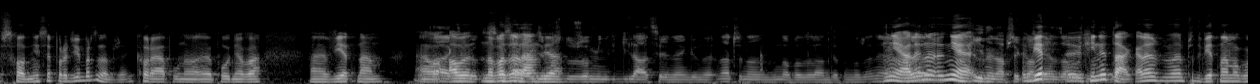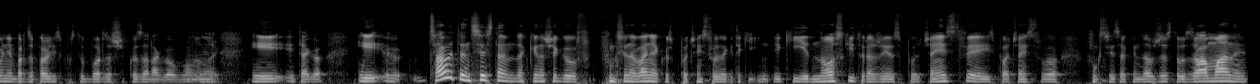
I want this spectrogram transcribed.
wschodnie sobie poradziły bardzo dobrze. Korea Półno- Południowa, Wietnam, No a, tak, a Nowa Zelandia. Masz dużą inwigilację, nie? Znaczy, no, Nowa Zelandia to może nie. Nie, ale no, nie. Chiny na przykład. Wiet- nie? Chiny tak, ale na przykład Wietnam ogólnie bardzo poradził sposób bardzo szybko zareagował, No tak. I, I tego. I y, cały ten system takiego naszego funkcjonowania jako społeczeństwo, takiej taki, takiej jednostki, która żyje w społeczeństwie i społeczeństwo funkcjonuje całkiem dobrze, został załamany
